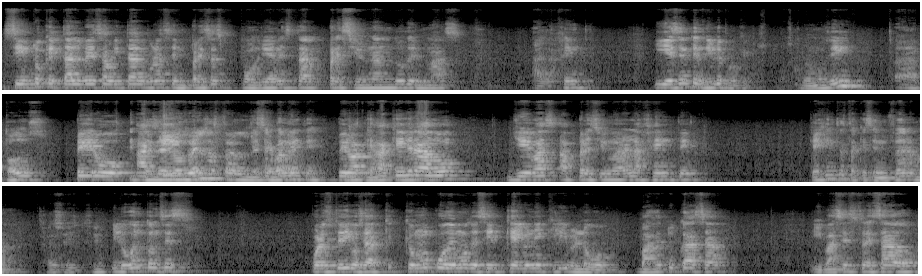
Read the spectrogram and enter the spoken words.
siento que tal vez ahorita algunas empresas podrían estar presionando de más a la gente. Y es entendible porque pues, de ahí. A todos. Pero ¿a Desde qué- los dueños hasta el de que vale. Pero ¿a, qué- a qué grado llevas a presionar a la gente? Que hay gente hasta que se enferma. Ah, sí, sí. Y luego entonces, por eso te digo, o sea, ¿qué- ¿cómo podemos decir que hay un equilibrio? Luego vas a tu casa y vas estresado.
